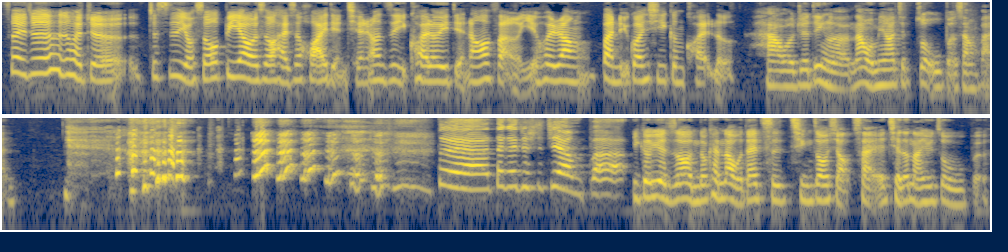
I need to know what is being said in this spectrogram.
所以就是会觉得，就是有时候必要的时候还是花一点钱让自己快乐一点，然后反而也会让伴侣关系更快乐。好，我决定了。那我们要去做 Uber 上班。对啊，大概就是这样吧。一个月之后，你都看到我在吃青州小菜，钱都拿去做 Uber。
